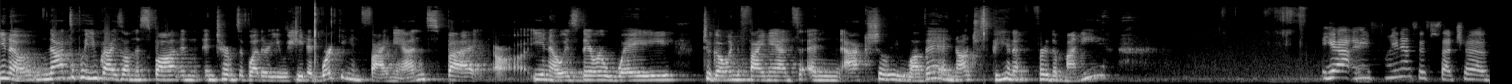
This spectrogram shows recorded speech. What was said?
you know, not to put you guys on the spot in, in terms of whether you hated working in finance, but, uh, you know, is there a way to go into finance and actually love it and not just be in it for the money? Yeah, I mean, finance is such a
